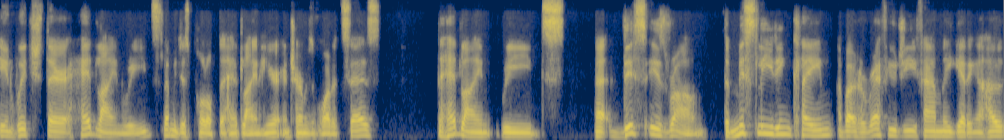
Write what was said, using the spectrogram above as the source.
in which their headline reads, let me just pull up the headline here in terms of what it says. The headline reads, uh, This is wrong. The misleading claim about a refugee family getting a house,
